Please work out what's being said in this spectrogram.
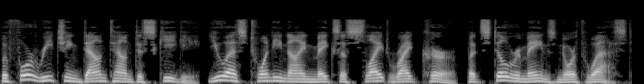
Before reaching downtown Tuskegee, US 29 makes a slight right curve, but still remains northwest.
